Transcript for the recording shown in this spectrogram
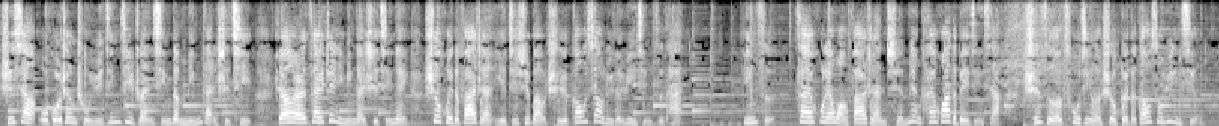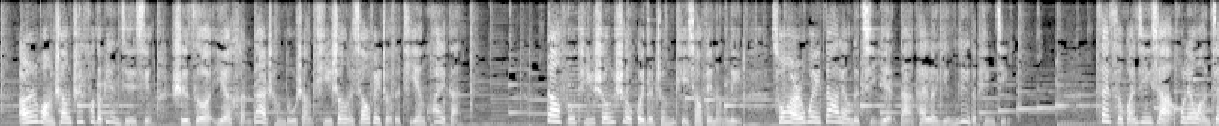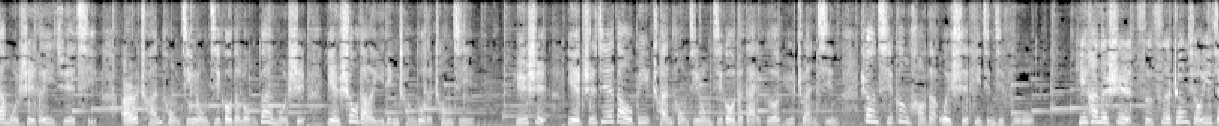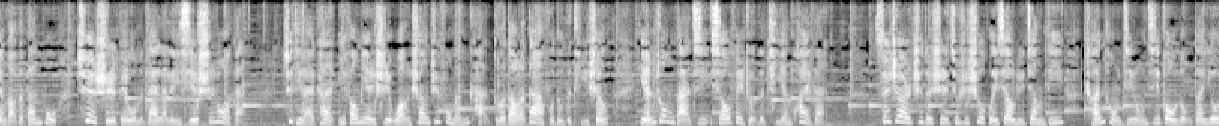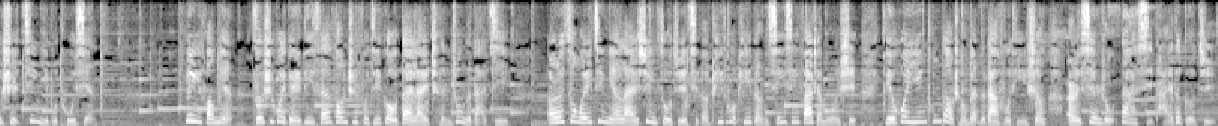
时下，我国正处于经济转型的敏感时期，然而在这一敏感时期内，社会的发展也急需保持高效率的运行姿态。因此，在互联网发展全面开花的背景下，实则促进了社会的高速运行。而网上支付的便捷性，实则也很大程度上提升了消费者的体验快感，大幅提升社会的整体消费能力，从而为大量的企业打开了盈利的瓶颈。在此环境下，互联网加模式得以崛起，而传统金融机构的垄断模式也受到了一定程度的冲击，于是也直接倒逼传统金融机构的改革与转型，让其更好地为实体经济服务。遗憾的是，此次征求意见稿的颁布确实给我们带来了一些失落感。具体来看，一方面是网上支付门槛得到了大幅度的提升，严重打击消费者的体验快感；随之而至的是，就是社会效率降低，传统金融机构垄断优势进一步凸显。另一方面，则是会给第三方支付机构带来沉重的打击。而作为近年来迅速崛起的 P2P 等新兴发展模式，也会因通道成本的大幅提升而陷入大洗牌的格局。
